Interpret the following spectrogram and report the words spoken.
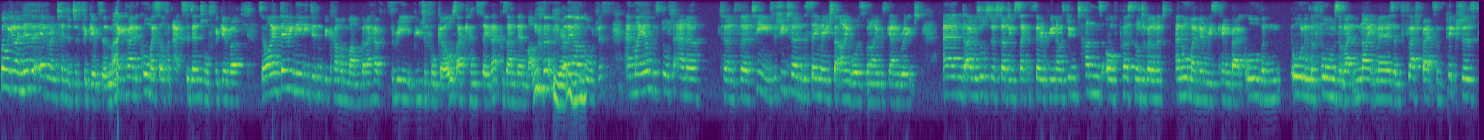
Well, you know, I never ever intended to forgive them. I kind of call myself an accidental forgiver. So I very nearly didn't become a mum, but I have three beautiful girls. I can say that because I'm their mum. Yeah. but they are gorgeous. And my eldest daughter, Anna, turned 13. So she turned the same age that I was when I was gang raped. And I was also studying psychotherapy and I was doing tons of personal development and all my memories came back, all the all in the forms of like nightmares and flashbacks and pictures.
